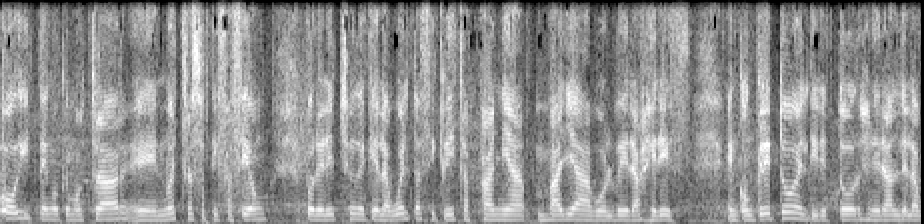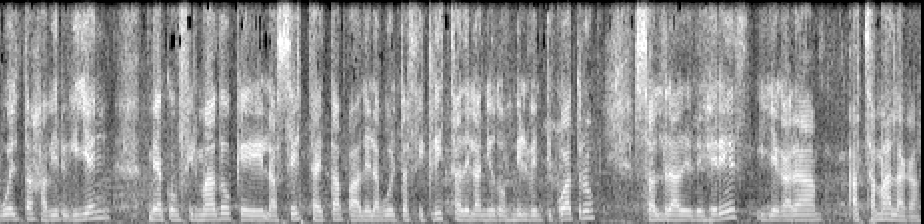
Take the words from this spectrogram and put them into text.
Hoy tengo que mostrar eh, nuestra satisfacción por el hecho de que la Vuelta Ciclista España vaya a volver a Jerez. En concreto, el director general de la Vuelta, Javier Guillén, me ha confirmado que la sexta etapa de la Vuelta Ciclista del año 2024 saldrá desde Jerez y llegará hasta Málaga.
